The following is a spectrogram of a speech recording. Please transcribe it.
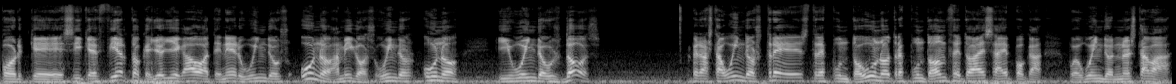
porque sí que es cierto que yo he llegado a tener Windows 1, amigos, Windows 1 y Windows 2, pero hasta Windows 3, 3.1, 3.11, toda esa época, pues Windows no estaba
